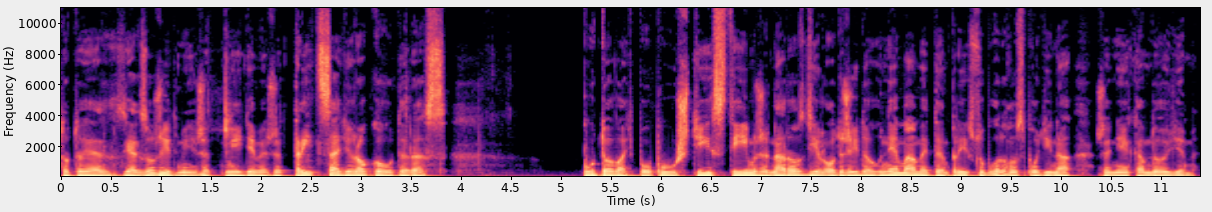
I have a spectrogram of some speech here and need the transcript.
toto je jak so Židmi, že my ideme že 30 rokov teraz putovať po púšti s tým, že na rozdiel od Židov nemáme ten prístup od hospodina, že niekam dojdeme.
